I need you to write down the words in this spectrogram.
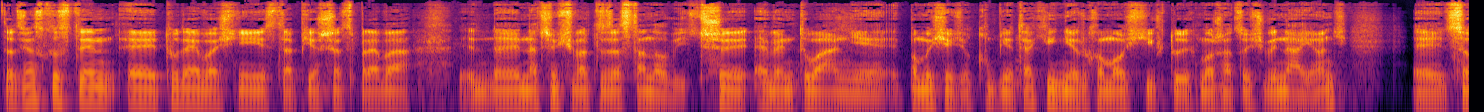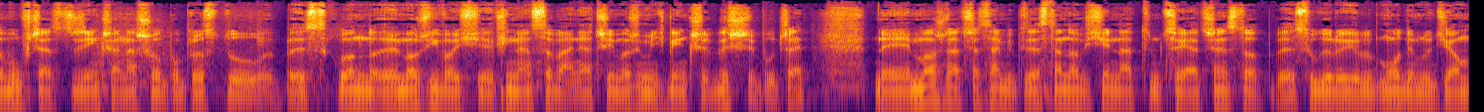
to w związku z tym tutaj właśnie jest ta pierwsza sprawa, na czym się warto zastanowić. Czy ewentualnie pomyśleć o kupnie takich nieruchomości, w których można coś wynająć, co wówczas zwiększa naszą po prostu skłon, możliwość finansowania, czyli możemy mieć większy, wyższy budżet. Można czasami zastanowić się nad tym, co ja często sugeruję młodym ludziom,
